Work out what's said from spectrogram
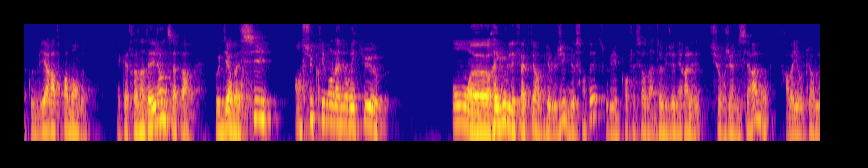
Un coup de bière à trois bandes. Mais qui est très intelligent de sa part. Il peut dire, bah, si en supprimant la nourriture, on euh, régule les facteurs biologiques de santé, parce que lui est professeur d'anatomie générale et chirurgien viscéral, donc il travaille au cœur de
